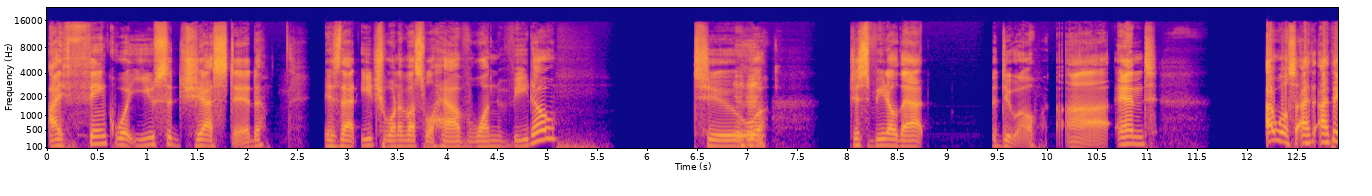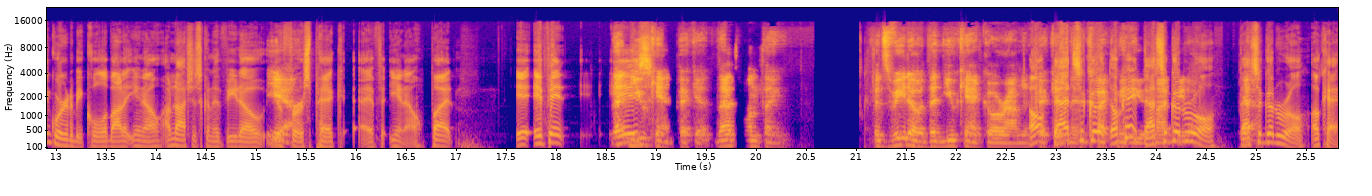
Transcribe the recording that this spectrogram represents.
I think what you suggested is that each one of us will have one veto to Mhm. just veto that duo. Uh, and I will. say I think we're gonna be cool about it. You know, I'm not just gonna veto your Yeah. first pick if you know. But i- if it Then you can't pick it. That's one thing. If it's vetoed, then you can't go around and oh, pick it. and that's a good. Okay, that's a good veto. rule. That's Yeah. a good rule. Okay,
